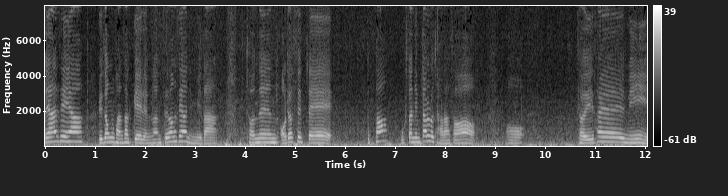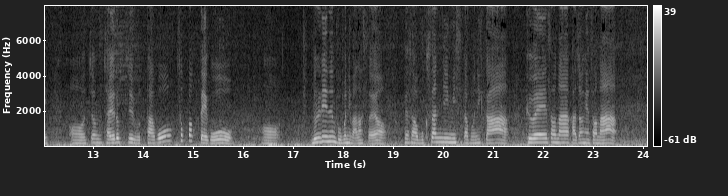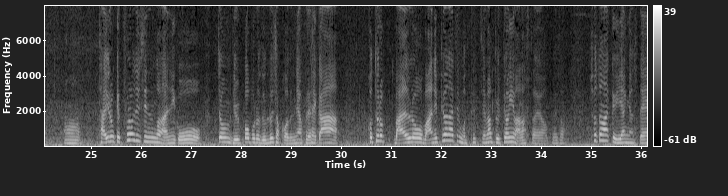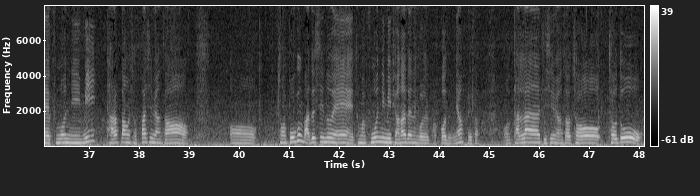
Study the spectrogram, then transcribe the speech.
안녕하세요. 의정부 반석계 랩런트 황세연입니다. 저는 어렸을 때부터 목사님 딸로 자라서 어, 저희 삶이 어, 좀 자유롭지 못하고 속박되고 어, 눌리는 부분이 많았어요. 그래서 목사님이시다 보니까 교회에서나 가정에서나 어, 자유롭게 풀어주시는 건 아니고 좀 율법으로 누르셨거든요. 그래서 제가 겉으로 말로 많이 표현하진 못했지만 불평이 많았어요. 그래서 초등학교 2학년 때 부모님이 다락방을 접하시면서 어, 정말 복음 받으신 후에 정말 부모님이 변화되는 걸 봤거든요. 그래서 어, 달라지시면서 저 저도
